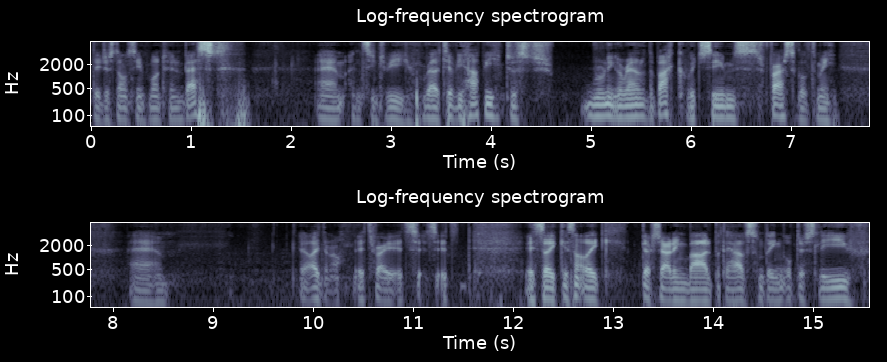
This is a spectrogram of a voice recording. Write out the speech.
they just don't seem to want to invest um, and seem to be relatively happy just running around at the back, which seems farcical to me. Um, I don't know. It's very. It's it's it's it's like it's not like they're starting bad, but they have something up their sleeve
